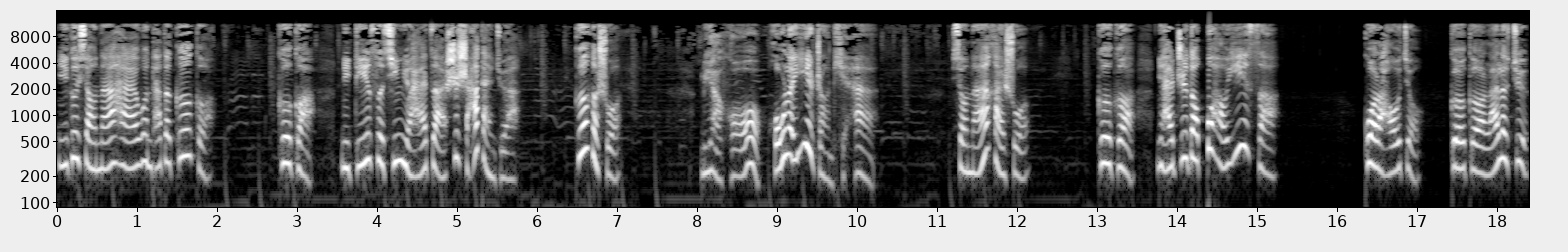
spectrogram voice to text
一个小男孩问他的哥哥：“哥哥，你第一次亲女孩子是啥感觉？”哥哥说：“脸红，红了一整天。”小男孩说。哥哥，你还知道不好意思啊？过了好久，哥哥来了句：“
